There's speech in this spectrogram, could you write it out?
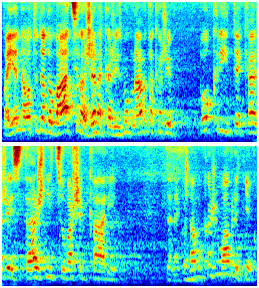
Pa jedna od tuda dobacila žena, kaže, iz mog naroda, kaže, pokrijte, kaže, stražnicu vaše karije. Da ne gledamo, kaže, u avret njegov.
